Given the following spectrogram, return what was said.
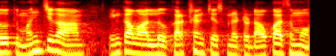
టూకి మంచిగా ఇంకా వాళ్ళు కరెక్షన్ చేసుకునేటువంటి అవకాశము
